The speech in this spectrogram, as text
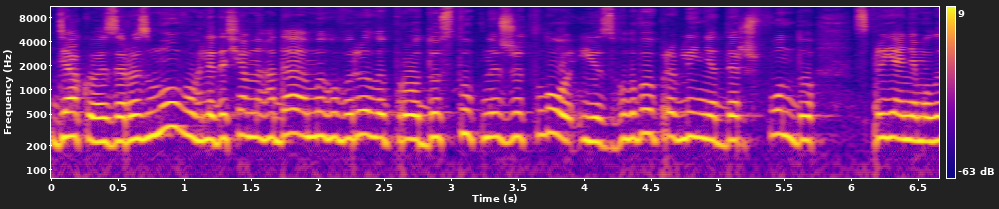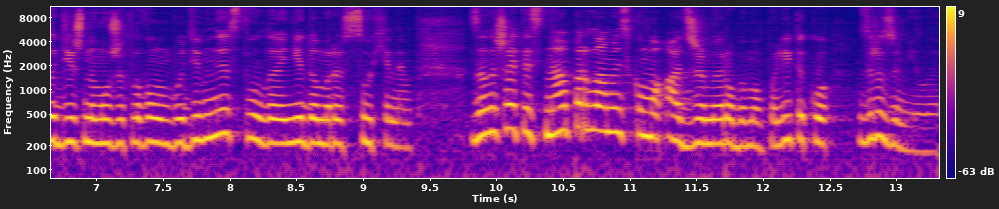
Дякую за розмову. Глядачам нагадаю, ми говорили про доступне житло із головою управління Держфонду сприяння молодіжному житловому будівництву Леонідом Ресухіним. Залишайтесь на парламентському, адже ми робимо політику зрозумілою.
